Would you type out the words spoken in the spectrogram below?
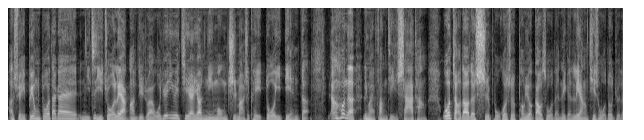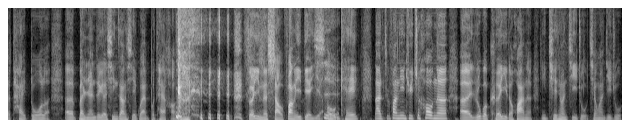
啊，水不用多，大概你自己酌量啊，自己酌量。我觉得，因为既然要柠檬汁嘛，是可以多一点的。然后呢，另外放进砂糖。我找到的食谱或者说朋友告诉我的那个量，其实我都觉得太多了。呃，本人这个心脏血管不太好，所以呢少放一点也 OK。那放进去之后呢，呃，如果可以的话呢，你千万记住，千万记住，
